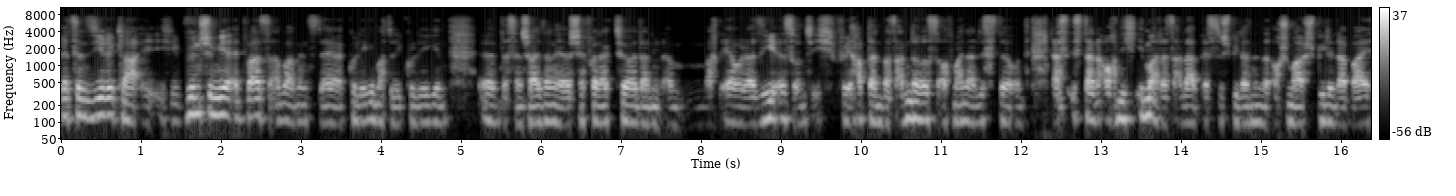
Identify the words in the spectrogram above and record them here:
rezensiere. Klar, ich wünsche mir etwas, aber wenn es der Kollege macht oder die Kollegin, äh, das entscheidet dann der Chefredakteur, dann ähm, macht er oder sie es und ich habe dann was anderes auf meiner Liste und das ist dann auch nicht immer das allerbeste Spiel. Da sind auch schon mal Spiele dabei,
